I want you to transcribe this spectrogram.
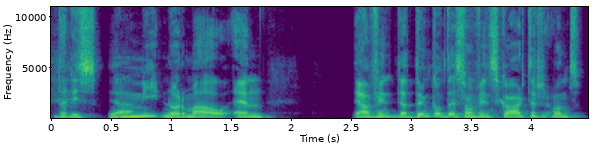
Dat is Ja. niet normaal. En ja, Vin- dat dunk contest van Vince Carter, want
